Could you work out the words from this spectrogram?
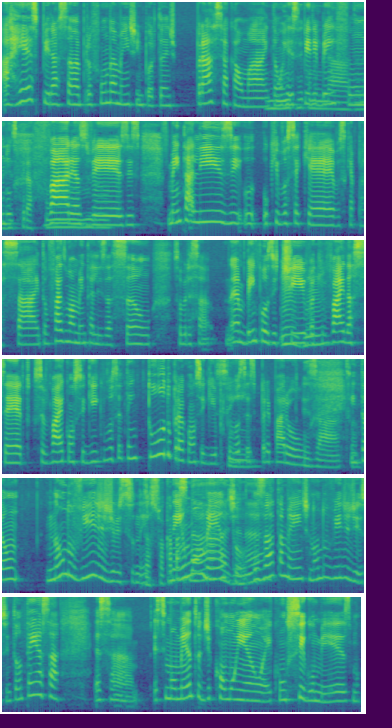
A respiração é profundamente importante para se acalmar. Então, Muito respire bem né? fundo, fundo, várias vezes. Mentalize o, o, que você quer, você quer passar. Então, faz uma mentalização sobre essa, né, bem positiva, uhum. que vai dar certo, que você vai conseguir, que você tem tudo para conseguir, porque Sim. você se preparou. Exato. Então, não duvide disso da sua nenhum momento. Né? Exatamente, não duvide disso. Então tem essa, essa, esse momento de comunhão aí consigo mesmo,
